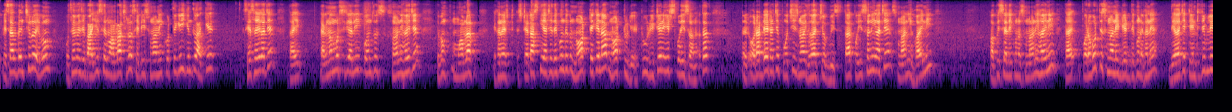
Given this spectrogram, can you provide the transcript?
স্পেশাল বেঞ্চ ছিল এবং প্রথমে যে বাইজুসের মামলা ছিল, সেটি শুনানি করতে গিয়েই কিন্তু আজকে শেষ হয়ে গেছে। তাই এক নম্বর সিরিয়ালই পর্যন্ত শুনানি হয়েছে এবং মামলার এখানে স্ট্যাটাস কি আছে দেখুন দেখুন not taken up not today to written its position অর্থাৎ অর্ডার ডেট আছে পঁচিশ নয় দু তার পজিশনই আছে, শুনানি হয়নি অফিসিয়ালি কোনো শুনানি হয়নি। তাই পরবর্তী শুনানির ডেট দেখুন, এখানে দেওয়া হয়েছে tentatively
